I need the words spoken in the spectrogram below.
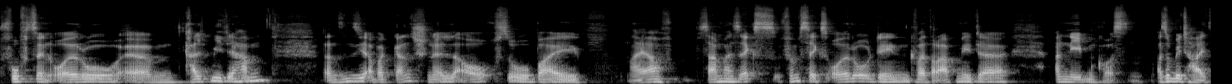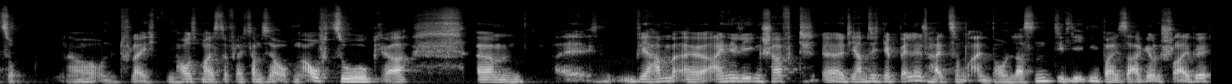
15 Euro ähm, Kaltmiete haben, dann sind Sie aber ganz schnell auch so bei, naja, sagen wir 6, 5, 6 Euro den Quadratmeter an Nebenkosten, also mit Heizung. Ja, und vielleicht ein Hausmeister, vielleicht haben sie auch einen Aufzug, ja. Ähm, äh, wir haben äh, eine Liegenschaft, äh, die haben sich eine Pelletheizung einbauen lassen. Die liegen bei sage und schreibe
